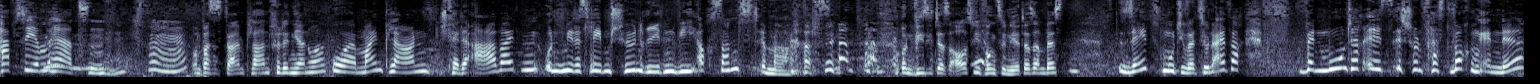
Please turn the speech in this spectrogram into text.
hab sie im Herzen. Mhm. Und was ist dein Plan für den Januar? Oh, mein Plan, ich werde arbeiten und mir das Leben schönreden, wie auch sonst immer. und wie sieht das aus? Wie funktioniert das am besten? Selbstmotivation. Einfach, wenn Montag ist, ist schon fast Wochenende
